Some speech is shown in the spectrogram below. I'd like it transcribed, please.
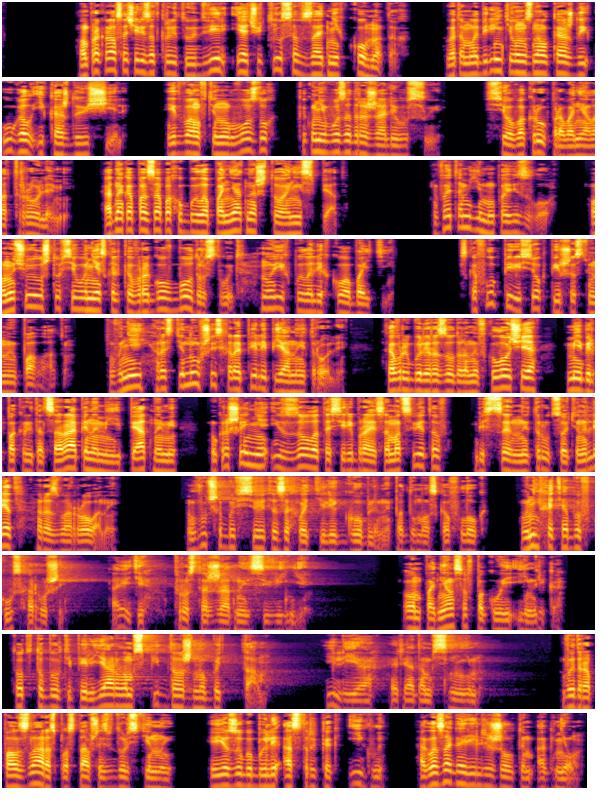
Он прокрался через открытую дверь и очутился в задних комнатах. В этом лабиринте он знал каждый угол и каждую щель. Едва он втянул воздух, как у него задрожали усы. Все вокруг провоняло троллями. Однако по запаху было понятно, что они спят. В этом ему повезло. Он учуял, что всего несколько врагов бодрствуют, но их было легко обойти. Скафлук пересек пиршественную палату. В ней, растянувшись, храпели пьяные тролли. Ковры были разодраны в клочья, мебель покрыта царапинами и пятнами, украшения из золота, серебра и самоцветов, бесценный труд сотен лет разворованы. Лучше бы все это захватили гоблины, подумал Скафлок. У них хотя бы вкус хороший, а эти просто жадные свиньи. Он поднялся в покое Имрика. Тот, кто был теперь ярлом, спит должно быть там. Илья рядом с ним. Выдра ползла, распластавшись вдоль стены. Ее зубы были остры, как иглы, а глаза горели желтым огнем.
